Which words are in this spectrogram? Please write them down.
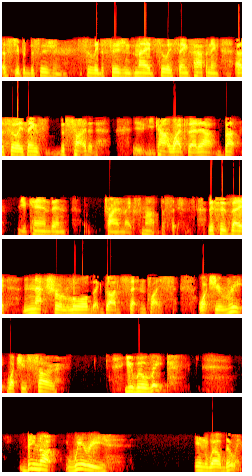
A stupid decision, silly decisions made, silly things happening, uh, silly things decided. You, you can't wipe that out, but you can then try and make smart decisions. This is a natural law that God set in place. What you reap, what you sow, you will reap. Be not weary in well doing.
